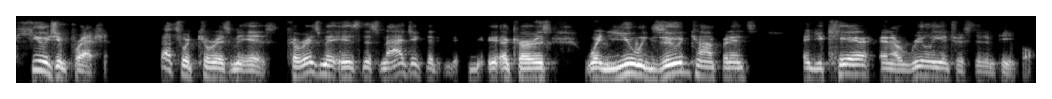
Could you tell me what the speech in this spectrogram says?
huge impression. That's what charisma is. Charisma is this magic that occurs when you exude confidence and you care and are really interested in people.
